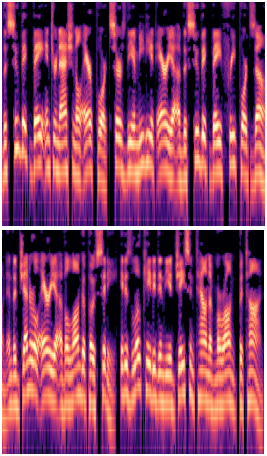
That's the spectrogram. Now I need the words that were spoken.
the Subic Bay International Airport serves the immediate area of the Subic Bay Freeport Zone and the general area of Olongapo City. It is located in the adjacent town of Morong, Bataan.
